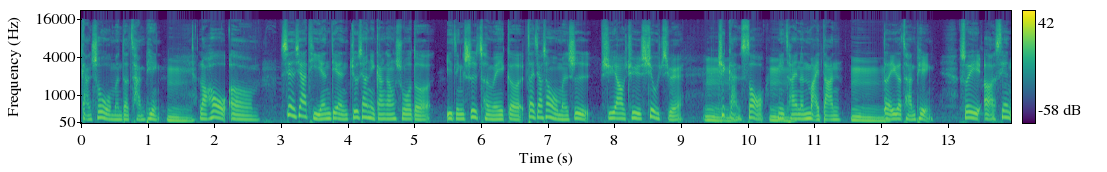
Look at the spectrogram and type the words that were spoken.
感受我们的产品，嗯。然后呃。线下体验店就像你刚刚说的，已经是成为一个，再加上我们是需要去嗅觉，嗯，去感受，你才能买单，嗯，的一个产品。所以呃，线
